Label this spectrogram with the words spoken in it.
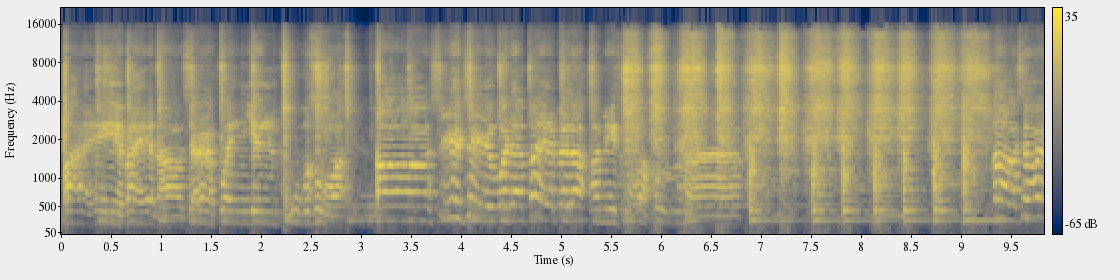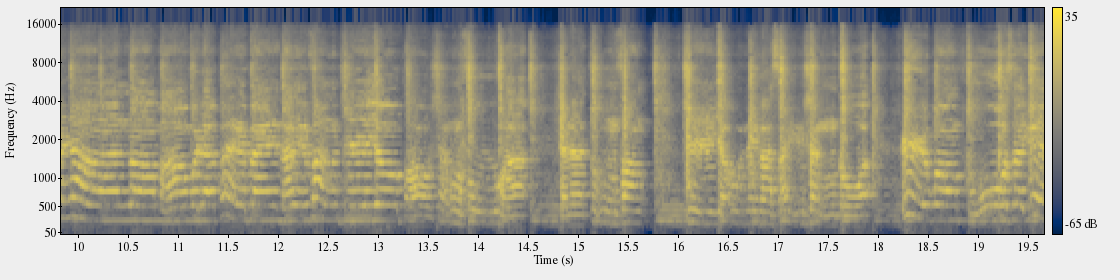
拜拜老仙儿拜拜了阿弥陀佛啊。老仙儿啊，拉马我这拜拜南方只有保生符啊，这那东方只有那个三圣多，日光菩萨、月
